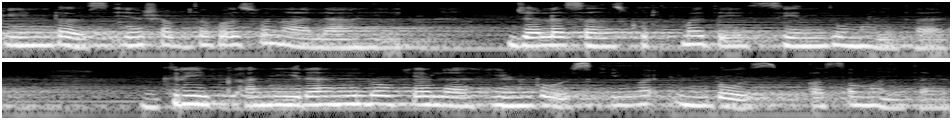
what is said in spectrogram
इंडस या शब्दापासून आला आहे ज्याला संस्कृतमध्ये सिंधू म्हणतात. ग्रीक आणि इराणी लोक याला हिंडोस किंवा इंडोस असं म्हणतात.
